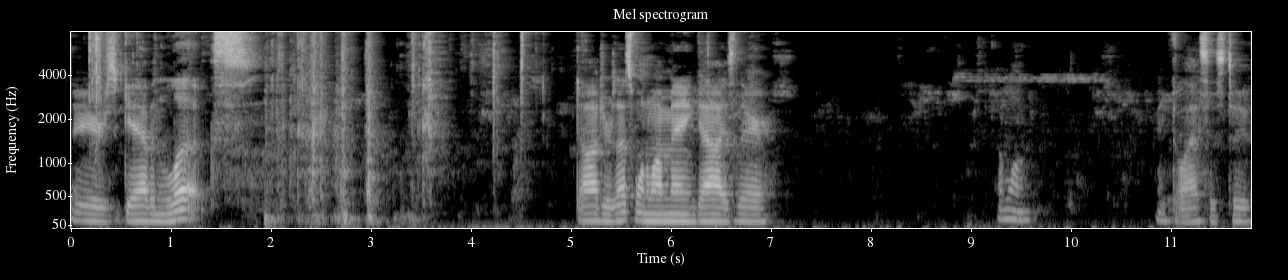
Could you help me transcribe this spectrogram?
There's Gavin Lux. Dodgers, that's one of my main guys there. Come on. Need glasses too.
